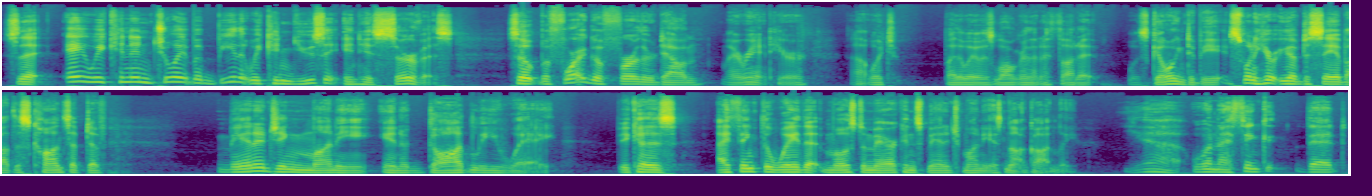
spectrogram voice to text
so that A, we can enjoy it, but B, that we can use it in his service. So before I go further down my rant here, uh, which by the way was longer than I thought it was going to be, I just want to hear what you have to say about this concept of managing money in a godly way. Because I think the way that most Americans manage money is not godly. Yeah. Well, and I think that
